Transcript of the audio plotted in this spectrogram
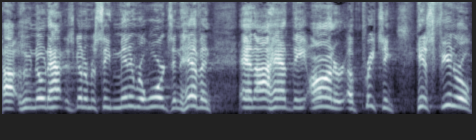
uh, who no doubt is going to receive many rewards in heaven. And I had the honor of preaching his funeral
